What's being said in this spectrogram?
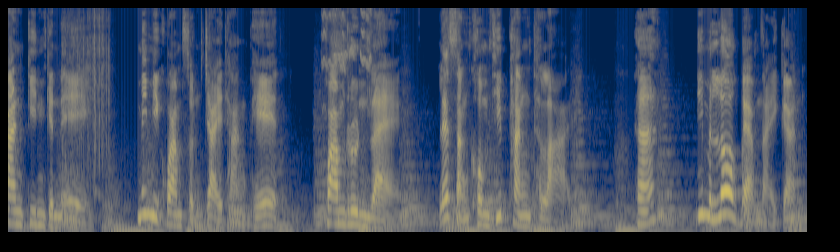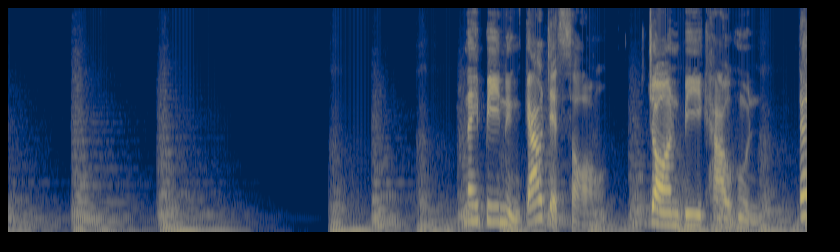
การกินกันเอง ไม่มีความสนใจทางเพศ ความรุนแรง และสังคมที่พังทลาย ฮะ นี่มันโลกแบบไหนกัน ในปี 1972 จอห์นบีคาวฮุนได้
